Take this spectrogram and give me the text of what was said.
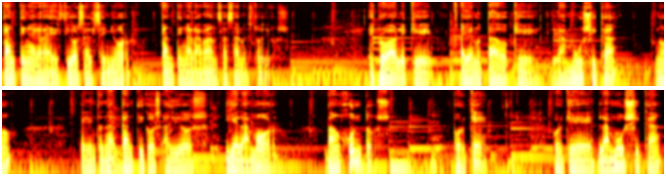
canten agradecidos al Señor, canten alabanzas a nuestro Dios. Es probable que haya notado que la música, ¿no? El entonar cánticos a Dios y el amor van juntos. ¿Por qué? Porque la música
